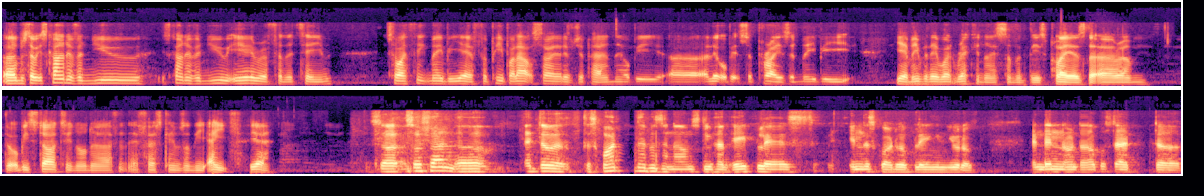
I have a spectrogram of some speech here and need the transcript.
Um, so it's kind of a new it's kind of a new era for the team. So I think maybe yeah, for people outside of Japan, they'll be uh, a little bit surprised and maybe yeah, maybe they won't recognise some of these players that are um, that will be starting on. Uh, I think their first game's on the eighth. Yeah. So so Sean, uh, at the the squad that was announced, you have eight players in the squad who are playing in Europe, and then on top of that, uh,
